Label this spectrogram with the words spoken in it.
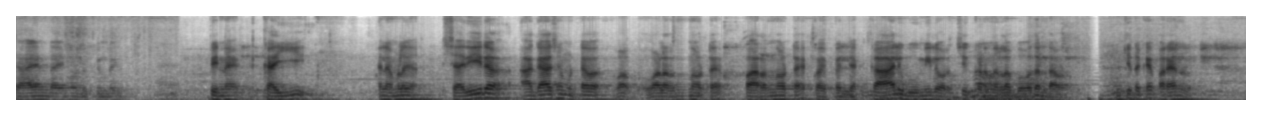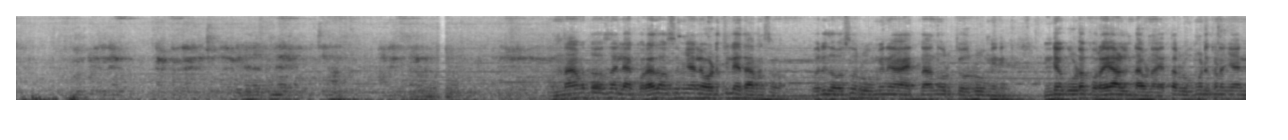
ചായ ഉണ്ടായി കൊണ്ടിട്ടുണ്ട് പിന്നെ കൈ അല്ല നമ്മൾ ശരീര ആകാശമുട്ട മുട്ട വളർന്നോട്ടെ പറന്നോട്ടെ കുഴപ്പമില്ല. കാൽ ഭൂമിയിൽ ഉറച്ചു നിൽക്കണം എന്നുള്ള ബോധം ഉണ്ടാവണം. എനിക്കിതൊക്കെ പറയാനുള്ളൂ. ഒന്നാമത്തെ ദിവസമല്ല കുറേ ദിവസം ഞാൻ ലോഡ്ജിലേ താമസം. ഒരു ദിവസം റൂമിന് ആയിരത്തി നാനൂറ് റുപ്യ ഒരു റൂമിന്. എന്റെ കൂടെ കുറേ ആളുണ്ടാവണം. എത്ര റൂം എടുക്കണം ഞാൻ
